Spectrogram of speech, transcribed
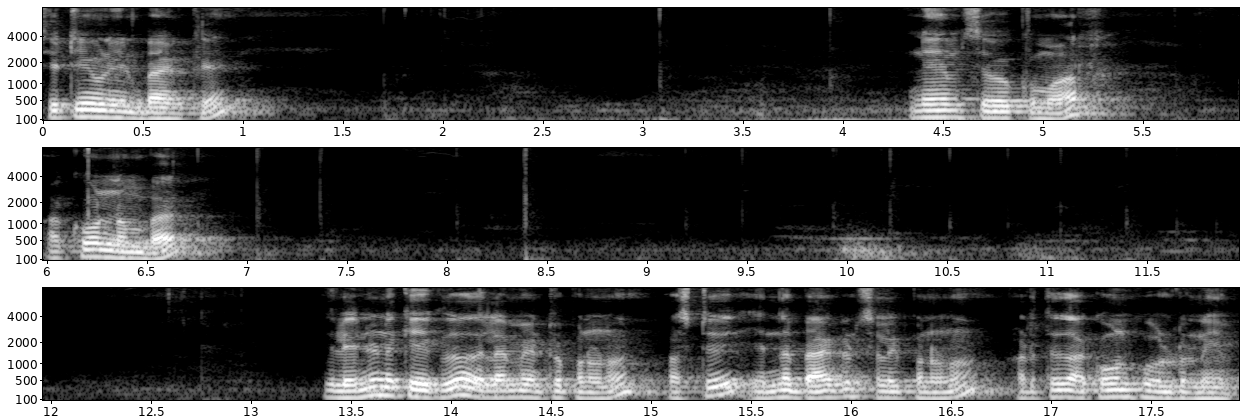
City Union Bank name Sivakumar account number இதில் என்னென்ன கேட்குதோ அது எல்லாமே என்ட்ரு பண்ணணும். ஃபஸ்ட்டு என்ன பேங்க்குன்னு செலக்ட் பண்ணணும்? அடுத்தது account holder name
